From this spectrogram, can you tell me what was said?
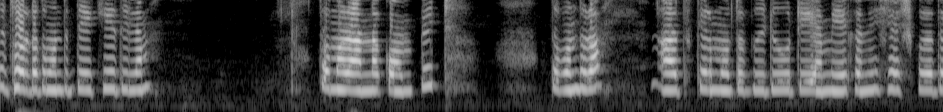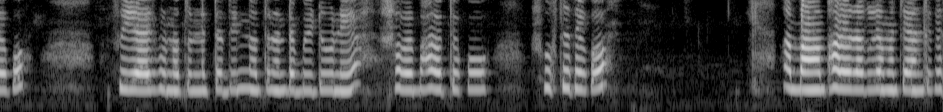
তো ঝোলটা তোমাদের দেখিয়ে দিলাম। তোমার রান্না কমপ্লিট। তো বন্ধুরা, আজকের মতো ভিডিওটি আমি এখানেই শেষ করে দেব। ফিরে আসব নতুন একটা দিন, নতুন একটা ভিডিও নিয়ে। সবাই ভালো থেকো, সুস্থ থেকো। আর আমার ভালো লাগলে আমার চ্যানেলটিকে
